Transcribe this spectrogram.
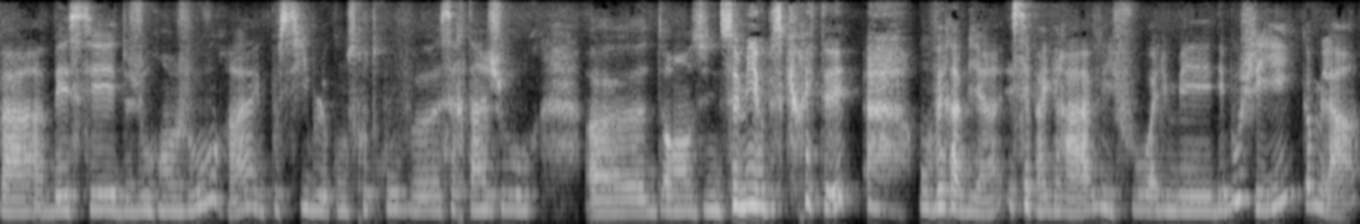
va baisser de jour en jour. Hein. Il est possible qu'on se retrouve certains jours dans une semi-obscurité. On verra bien. C'est pas grave, il faut allumer des bougies comme là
